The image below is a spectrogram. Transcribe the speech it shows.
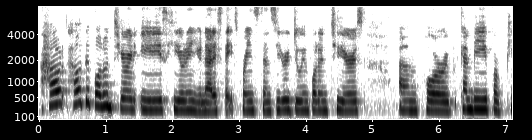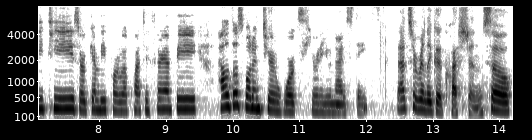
how how the volunteer is here in the United States? For instance, you're doing volunteers um, for can be for PTs or can be for aquatic therapy. How does volunteer works here in the United States? That's a really good question. So.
